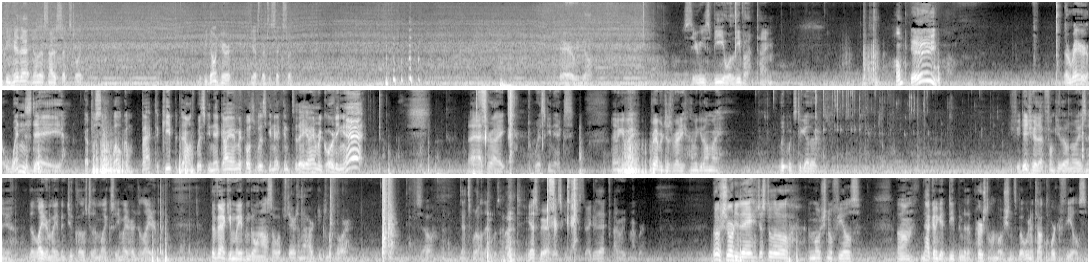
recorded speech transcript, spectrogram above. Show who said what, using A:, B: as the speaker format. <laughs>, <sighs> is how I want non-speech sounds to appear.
A: You can hear that, no, that's not a sex toy. If you don't hear it, yes, that's a sex toy. <laughs> there we go. Series V Oliva time. Hump Day! The Rare Wednesday episode. Welcome back to Keep It Down with Whiskey Nick. I am your host, Whiskey Nick, and today I am recording at. That's right, Whiskey Nicks. Let me get my beverages ready. Let me get all my liquids together. If you did hear that funky little noise, eh, the lighter might have been too close to the mic, so you might have heard the lighter, but the vacuum may have been going also upstairs on the hard kitchen floor. So that's what all that was about. Yes, we are at Whiskey Nicks. Did I do that? I don't even remember. A little short today, just a little emotional feels. Um, not going to get deep into the personal emotions, but we're going to talk work feels.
